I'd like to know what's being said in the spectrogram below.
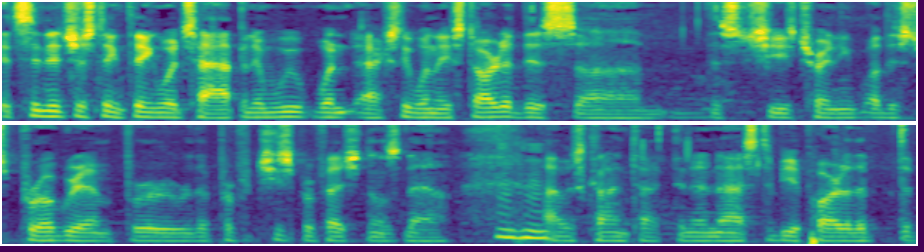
it's an interesting thing what's happening. We when actually when they started this um, this cheese training or this program for the prof- cheese professionals now, Mm-hmm. I was contacted and asked to be a part of the, the,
